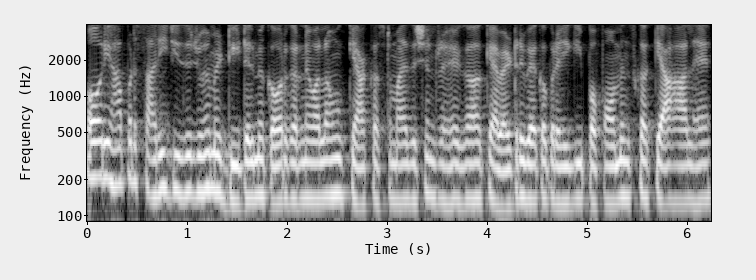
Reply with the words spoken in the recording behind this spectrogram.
और यहाँ पर सारी चीज़ें जो है मैं डिटेल में कवर करने वाला हूँ। क्या कस्टमाइजेशन रहेगा, क्या बैटरी बैकअप रहेगी परफॉर्मेंस का क्या हाल है,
